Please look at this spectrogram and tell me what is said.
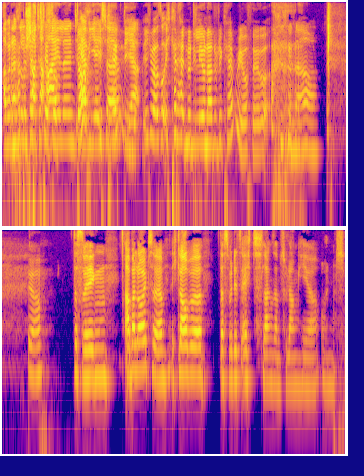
Aber dann hab so Shutter Island, doch, Aviator. Ich kenne die. Ja. Ich war so, ich kenne halt nur die Leonardo DiCaprio-Filme. Genau. ja. Deswegen, aber Leute, ich glaube, das wird jetzt echt langsam zu lang hier und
